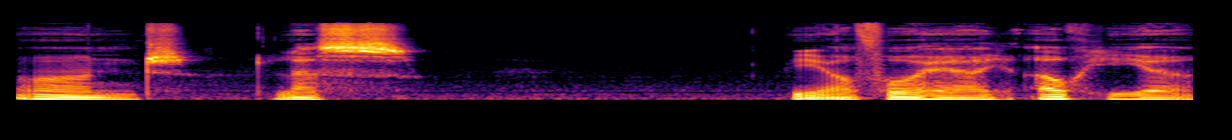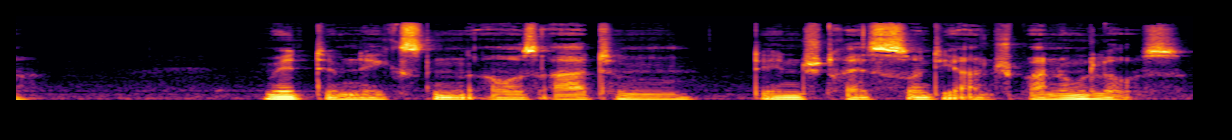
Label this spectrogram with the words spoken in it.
Und lass wie auch vorher auch hier mit dem nächsten Ausatmen den Stress und die Anspannung los.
